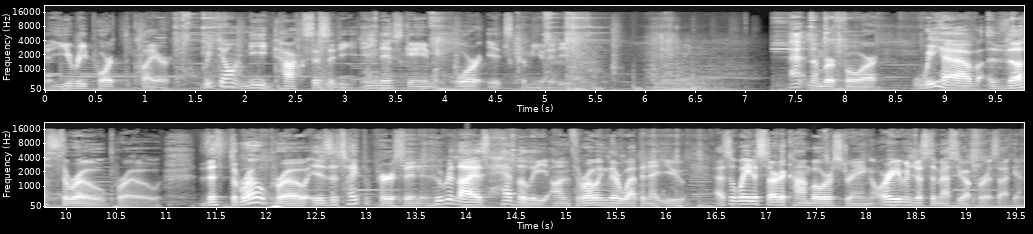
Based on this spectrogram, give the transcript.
that you report the player. We don't need toxicity in this game or its community. At number 4, we have the Throw Pro. The Throw Pro is a type of person who relies heavily on throwing their weapon at you as a way to start a combo or string, or even just to mess you up for a second.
